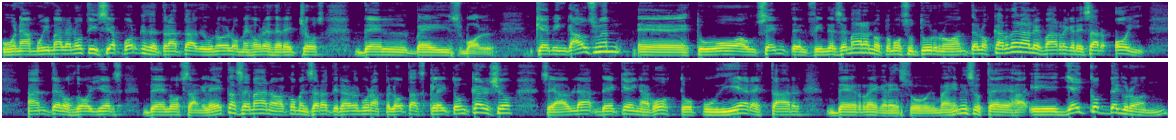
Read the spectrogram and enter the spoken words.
una muy mala noticia porque se trata de uno de los mejores derechos del béisbol. Kevin Gaussman eh, estuvo ausente el fin de semana, no tomó su turno ante los Cardenales, va a regresar hoy ante los Dodgers de Los Ángeles. Esta semana va a comenzar a tirar algunas pelotas Clayton Kershaw. Se habla de que en agosto pudiera estar de regreso. Imagínense ustedes. Ah, y Jacob DeGrom eh,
